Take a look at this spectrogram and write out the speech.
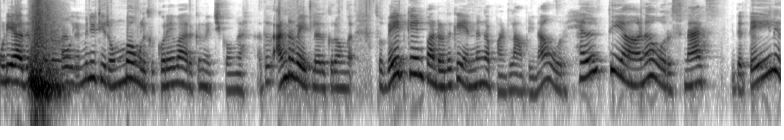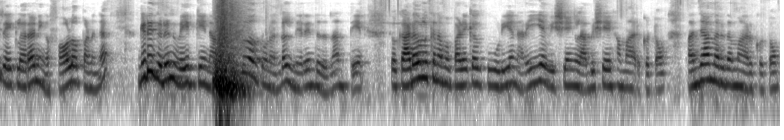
முடியாதுன்னு சொல்லணும் இம்யூனிட்டி ரொம்ப உங்களுக்கு குறைவா இருக்குன்னு வச்சுக்கோங்க. அது அண்டர் வெயிட்ல இருக்கிறவங்க. ஸோ வெயிட் கெயின் பண்றதுக்கு என்னங்க பண்ணலாம் அப்படின்னா ஒரு ஹெல்த்தியான ஒரு ஸ்நாக்ஸ் இதை டெய்லி ரெகுலராக நீங்கள் ஃபாலோ பண்ணுங்கள் கிடுகிடுன்னு வெயிட் கெயின் மருத்துவ குணங்கள் நிறைந்தது தான். தேன் ஸோ கடவுளுக்கு நம்ம படைக்கக்கூடிய நிறைய விஷயங்கள் அபிஷேகமாக இருக்கட்டும் பஞ்சாமிர்தமாக இருக்கட்டும்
